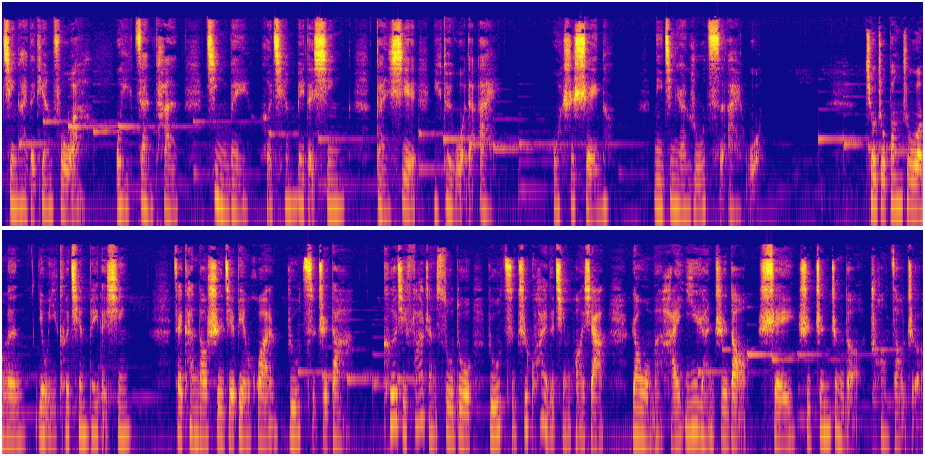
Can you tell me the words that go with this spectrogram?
亲爱的天父啊。我以赞叹、敬畏和谦卑的心，感谢你对我的爱。我是谁呢？你竟然如此爱我。求主帮助我们有一颗谦卑的心，在看到世界变幻如此之大，科技发展速度如此之快的情况下，让我们还依然知道谁是真正的创造者。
